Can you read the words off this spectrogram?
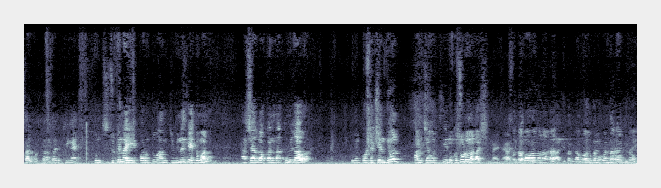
चालेल, ठीक आहे. तुमची चुकी नाही परंतु आमची विनंती आहे तुम्हाला. अशा लोकांना तुम्ही जावरा तुम्ही प्रोटेक्शन देऊन आमच्यावरती लोक सोडू नका अशी. दबाव आणू नका. दबावाला बळी पडणार आम्ही नाही.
